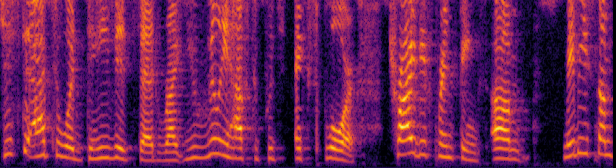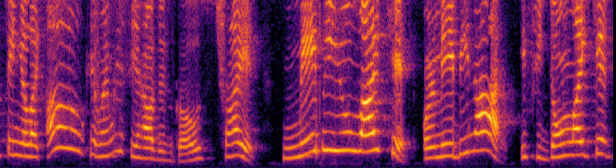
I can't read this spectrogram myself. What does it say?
just to add to what David said, right, you really have to put explore, try different things. Um, maybe something you're like, oh, okay, let me see how this goes. Try it. Maybe you like it, or maybe not. If you don't like it,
